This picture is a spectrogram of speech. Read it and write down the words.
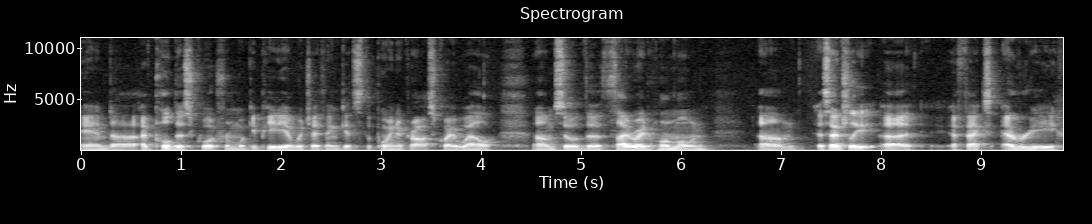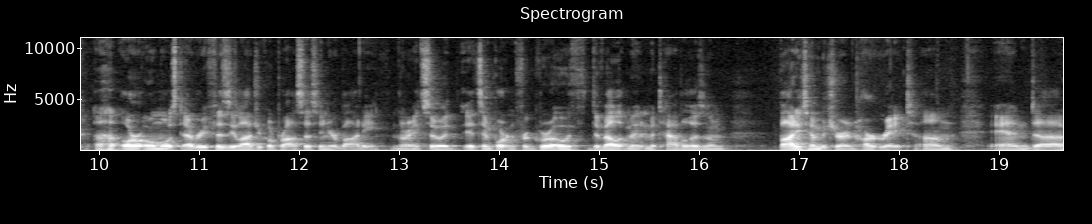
and uh, I pulled this quote from Wikipedia, which I think gets the point across quite well. Um, so the thyroid hormone um, essentially uh, affects every or almost every physiological process in your body. All right, so it, it's important for growth, development, metabolism, body temperature, and heart rate. Um, and uh,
